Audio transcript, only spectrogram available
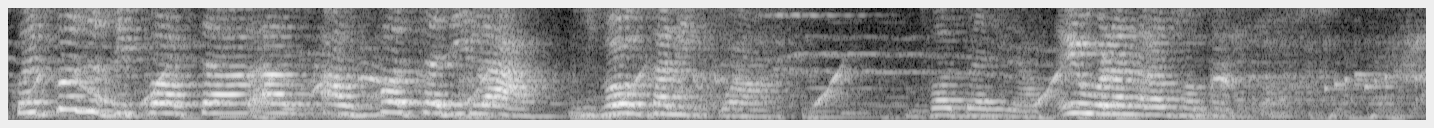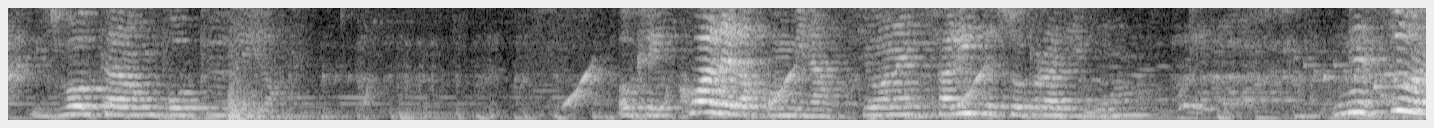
Qualcosa ti porta a, a svolta di là. Svolta di qua. Svolta di là. Io voglio andare a svolta di qua. svoltano un po' più di là. Ok, qual è la combinazione? Salite sopra di uno. Nessuno,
